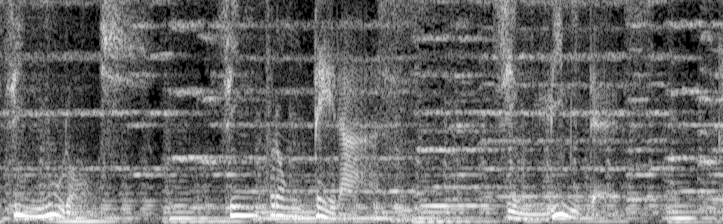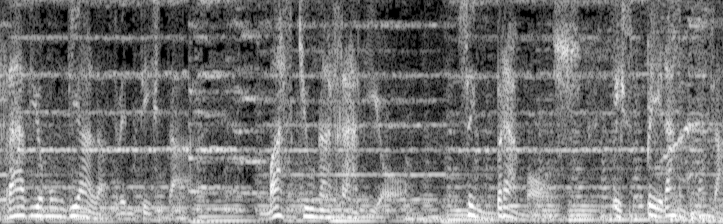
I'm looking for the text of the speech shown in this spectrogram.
sin muros, sin fronteras, sin límites. Radio Mundial Adventista, más que una radio, sembramos esperanza.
